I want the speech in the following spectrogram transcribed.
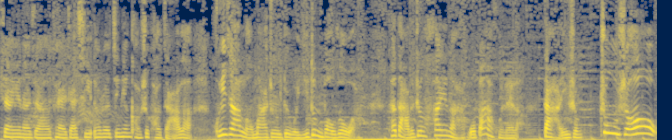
下一位呢叫推爱佳期，他说今天考试考砸了，回家老妈就是对我一顿暴揍啊。他打的正嗨呢，我爸回来了，大喊一声住手！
